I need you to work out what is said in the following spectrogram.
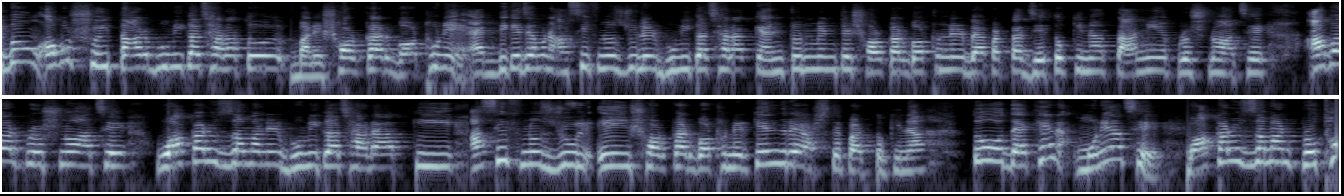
এবং অবশ্যই তার ভূমিকা ছাড়া তো মানে সরকার গঠনে, একদিকে যেমন আসিফ নজরুলের ভূমিকা ছাড়া ক্যান্টনমেন্টে সরকার গঠনের ব্যাপারটা যেত কিনা তা নিয়ে প্রশ্ন আছে, আবার প্রশ্ন আছে, ওয়াকারুজ্জামানের ভূমিকা ছাড়া কি আসিফ নজরুল এই সরকার গঠনের কেন্দ্রে আসতে পারতো কিনা? তো দেখেন, মনে আছে, ওয়াকারুজ্জামান প্রথম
